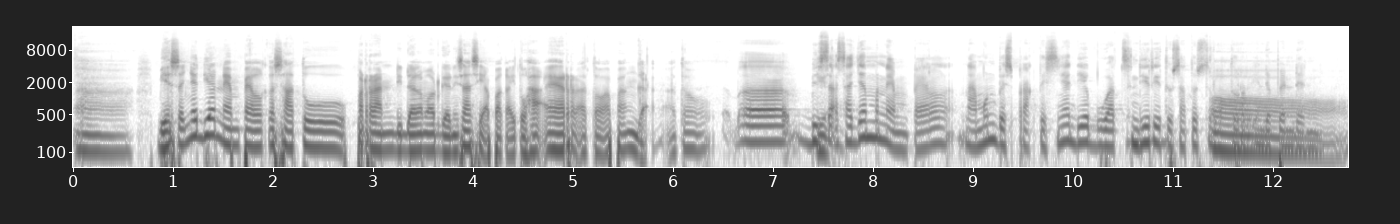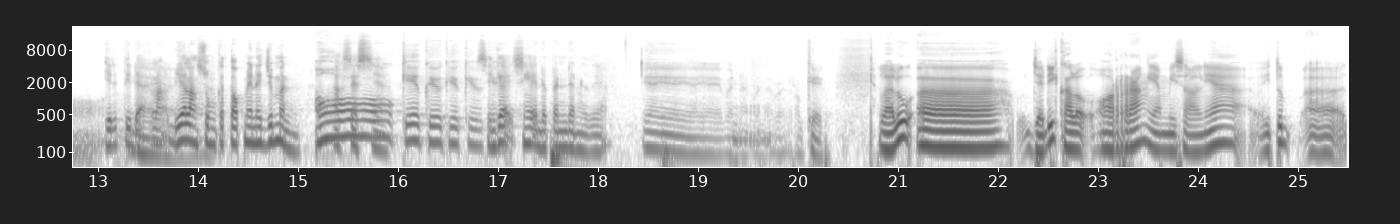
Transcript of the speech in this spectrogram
Eh, biasanya dia nempel ke satu peran di dalam organisasi, apakah itu HR atau apa enggak? Atau Eh, bisa Iya. saja menempel, namun best practice-nya dia buat sendiri tuh satu struktur independen. Jadi tidak iya, lang- iya, dia langsung ke top manajemen Oh, aksesnya. oke oke oke oke oke. Sehingga sehingga independen gitu ya. Ya ya ya ya ya, benar benar Oke. Lalu eh jadi kalau orang yang misalnya itu eh,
